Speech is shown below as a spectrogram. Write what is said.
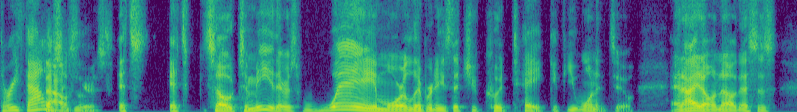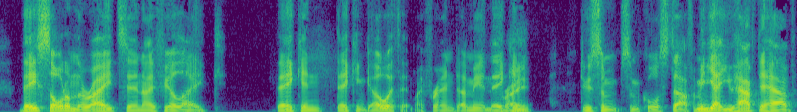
3000 years. It's it's so to me there's way more liberties that you could take if you wanted to. And I don't know. This is they sold them the rights and I feel like they can they can go with it, my friend. I mean, they right. can do some some cool stuff. I mean, yeah, you have to have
